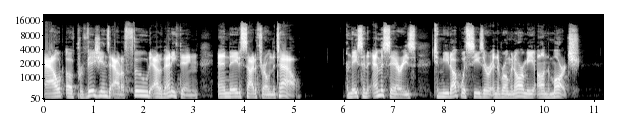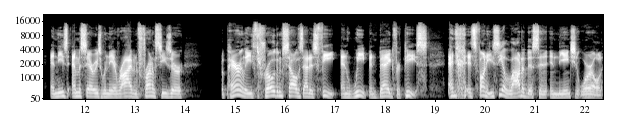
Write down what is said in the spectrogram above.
out of provisions, out of food, out of anything. And they decide to throw in the towel. And they send emissaries to meet up with Caesar and the Roman army on the march. And these emissaries, when they arrive in front of Caesar, apparently throw themselves at his feet and weep and beg for peace. And it's funny, you see a lot of this in, in the ancient world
